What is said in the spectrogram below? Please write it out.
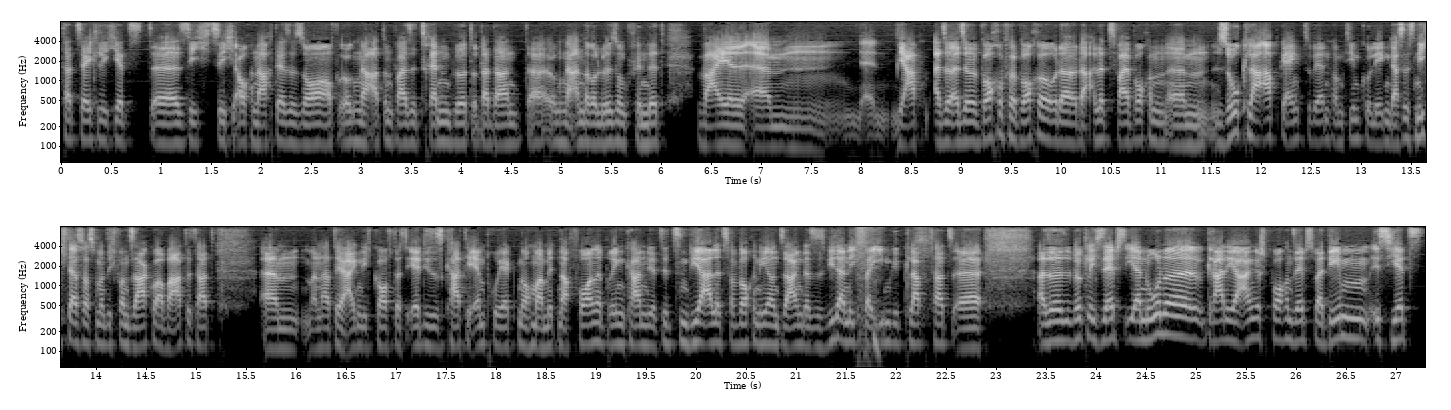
tatsächlich jetzt äh, sich, sich auch nach der Saison auf irgendeine Art und Weise trennen wird oder da, da irgendeine andere Lösung findet, weil ähm, äh, ja, also, also Woche für Woche oder, oder alle zwei Wochen ähm, so klar abgehängt zu werden vom Teamkollegen, das ist nicht das, was man sich von Sarko erwartet hat. Ähm, man hatte ja eigentlich gehofft, dass er dieses KTM-Projekt nochmal mit nach vorne bringen kann. Jetzt sitzen wir alle zwei Wochen hier und sagen, dass es wieder nicht bei ihm geklappt hat. Äh, also wirklich selbst Ianone, gerade ja angesprochen, selbst bei dem ist jetzt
